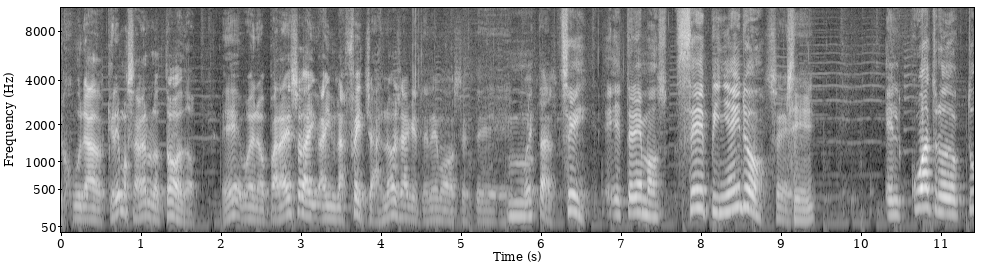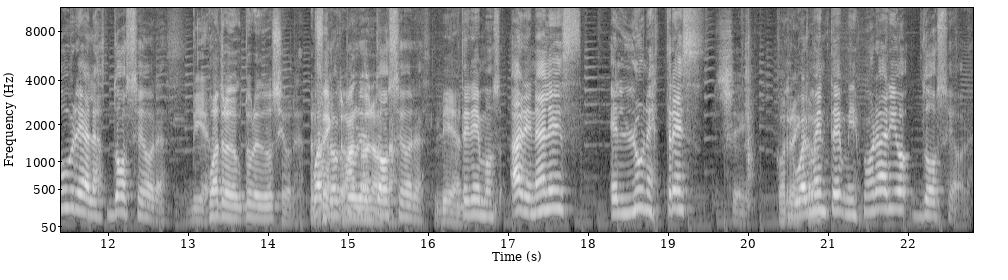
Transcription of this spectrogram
jurado. Queremos saberlo todo. bueno, para eso hay, unas fechas, ¿no? Ya que tenemos este, mm, puestas. Sí, tenemos C. Piñeiro. sí. El 4 de octubre a las 12 horas. 4 de octubre, 12 horas. Perfecto. 4 de octubre, 12 horas. Bien. Tenemos Arenales el lunes 3. Sí, correcto. Igualmente, mismo horario, 12 horas.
